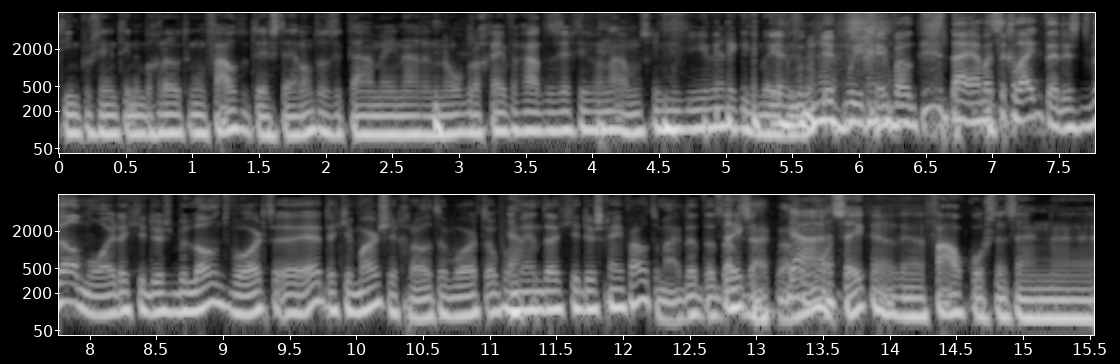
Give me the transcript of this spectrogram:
in de begroting om fouten te herstellen. Want als ik daarmee naar een opdrachtgever ga, dan zegt hij van... nou, misschien moet je je werk iets beter doen. moet, je, moet je geen fout. Nou ja, maar tegelijkertijd is het wel mooi dat je dus beloond wordt, eh, dat je marge groter wordt op het Ja. moment dat je dus geen fouten maakt. Dat, dat, dat is eigenlijk wel ja, mooi. zeker. Faalkosten zijn, eh,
